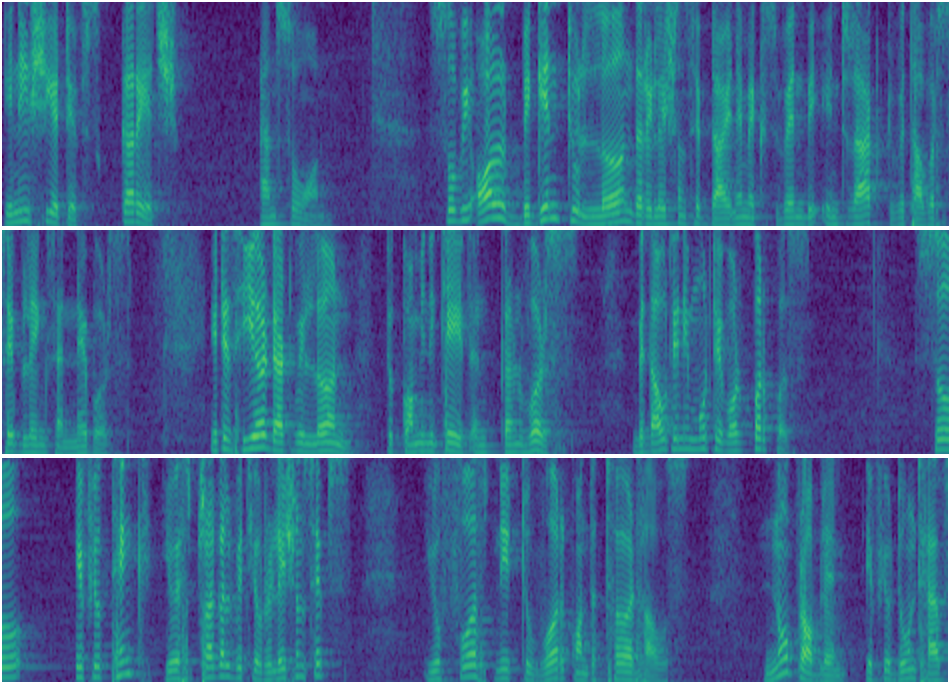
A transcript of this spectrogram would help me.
initiatives courage and so on so we all begin to learn the relationship dynamics when we interact with our siblings and neighbors. It is here that we learn to communicate and converse without any motive or purpose. So if you think you struggle with your relationships, you first need to work on the third house. No problem if you don't have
